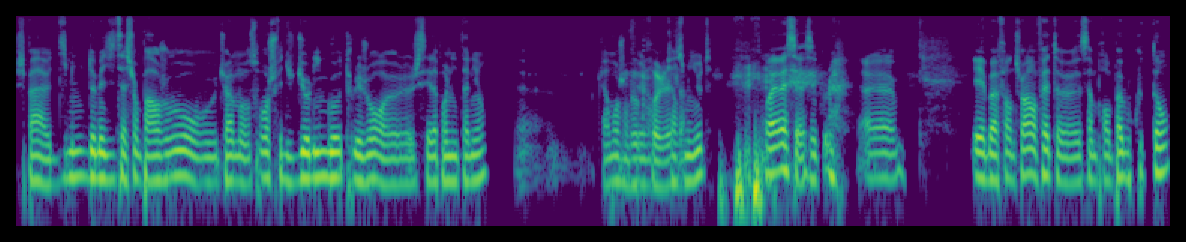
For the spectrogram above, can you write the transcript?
je sais pas, 10 minutes de méditation par jour, ou tu vois, en ce moment je fais du Duolingo tous les jours, euh, j'essaie d'apprendre l'italien. Euh, clairement, j'en fais projet, 15 minutes. ouais, ouais, c'est assez cool. Euh, et bah, enfin, tu vois, en fait, euh, ça me prend pas beaucoup de temps,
